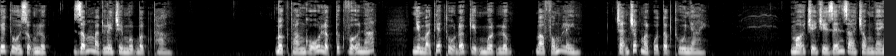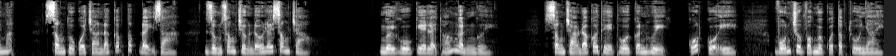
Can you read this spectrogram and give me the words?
thiết thủ dụng lực, dẫm mặt lên trên một bậc thang. Bậc thang gỗ lập tức vỡ nát, nhưng mà thiết thủ đã kịp mượt lực mà phóng lên chặn trước mặt của tập thu nhai. Mọi chuyện chỉ diễn ra trong nháy mắt. Song thủ của chàng đã cấp tốc đẩy ra, dùng song trường đỡ lấy song trào người gù kia lại thoáng ngẩn người. Song trào đã có thể thôi cân hủy cốt của y, vốn chụp vào ngực của tập thu nhai,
